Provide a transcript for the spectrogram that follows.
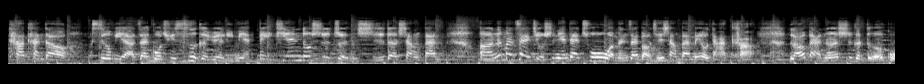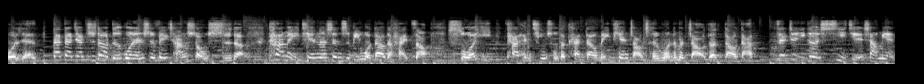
他看到 Sylvia 在过去四个月里面，每天都是准时的上班。啊，那么在九十年代初，我们在保洁上班没有打卡，老板呢是个德国人。那大家知道德国人是非常守时的，他每天呢甚至比我到的还早，所以他很清楚的看到每天早晨我那么早的到达。在这一个细节上面，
